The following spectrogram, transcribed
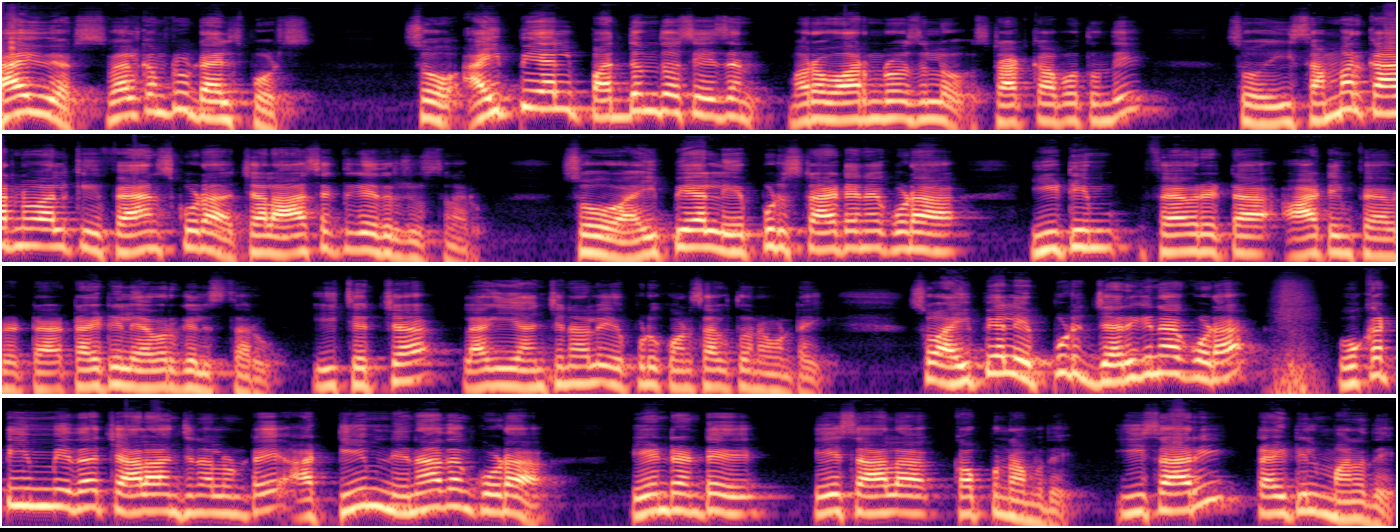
Hi viewers welcome to dial sports so IPL పద్దెనిమిదో సీజన్ మరో వారం రోజుల్లో స్టార్ట్ కాబోతుంది. సో ఈ సమ్మర్ కార్నివాల్కి ఫ్యాన్స్ కూడా చాలా ఆసక్తిగా ఎదురు చూస్తున్నారు. సో ఐపీఎల్ ఎప్పుడు స్టార్ట్ అయినా కూడా ఈ టీం ఫేవరెటా ఆ టీం ఫేవరెటా టైటిల్ ఎవరు గెలుస్తారు? ఈ చర్చ అలాగే ఈ అంచనాలు ఎప్పుడు కొనసాగుతూనే ఉంటాయి. సో ఐపీఎల్ ఎప్పుడు జరిగినా కూడా ఒక టీం మీద చాలా అంచనాలు ఉంటాయి. ఆ టీం నినాదం కూడా ఏంటంటే ఏ సాల కప్పు నమ్మదే. ఈసారి టైటిల్ మనదే.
